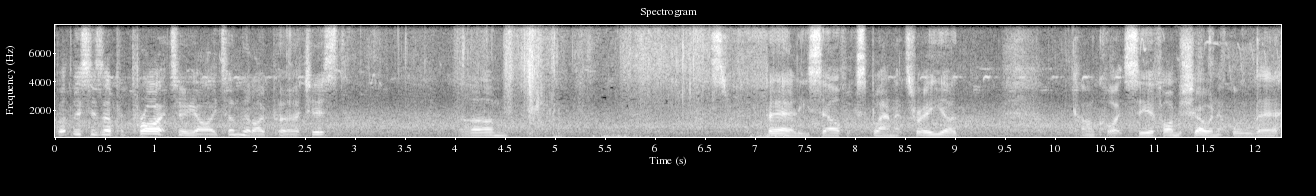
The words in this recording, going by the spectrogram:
But this is a proprietary item that I purchased. Um, it's fairly self-explanatory. I can't quite see if I'm showing it all there.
